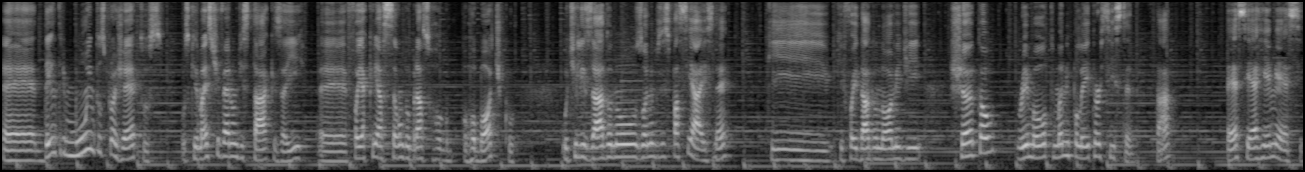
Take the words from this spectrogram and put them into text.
É, dentre muitos projetos, os que mais tiveram destaques aí é, foi a criação do braço ro robótico utilizado nos ônibus espaciais, né? Que, que foi dado o nome de Shuttle Remote Manipulator System, tá? SRMS.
